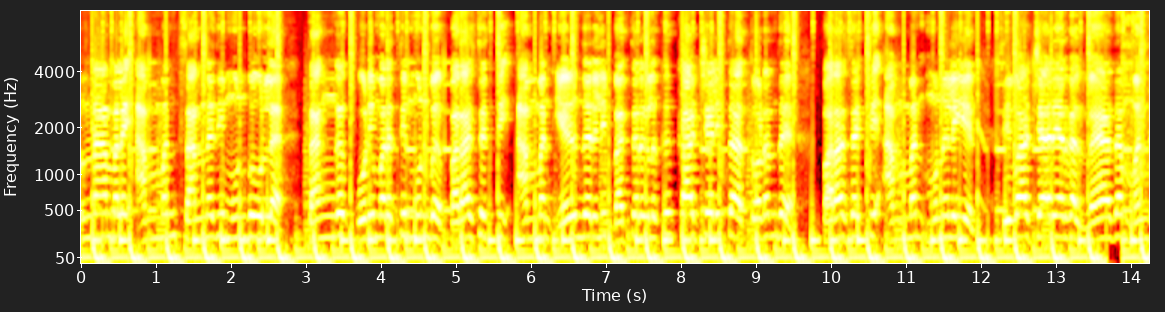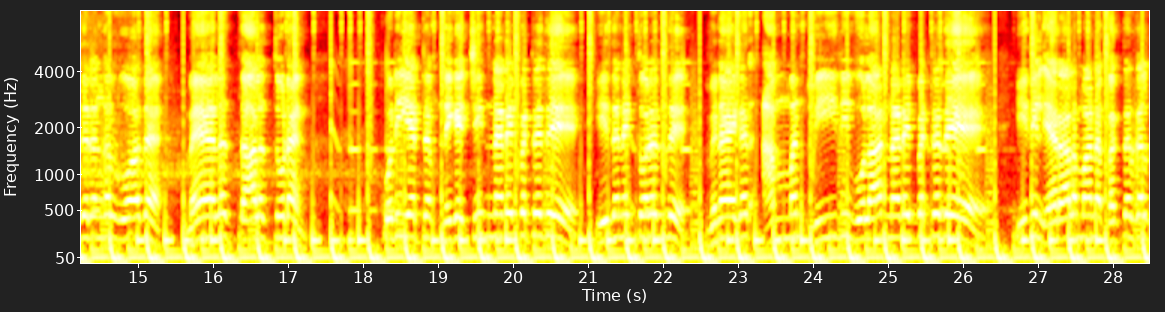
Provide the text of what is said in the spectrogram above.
உண்ணாமலை அம்மன் சன்னதி முன்பு உள்ள தங்க கொடிமரத்தின் முன்பு பராசக்தி அம்மன் எழுந்தருளி பக்தர்களுக்கு காட்சியளித்தார். தொடர்ந்து பராசக்தி அம்மன் முன்னிலையில் சிவாச்சாரியர்கள் வேத மந்திரங்கள் ஓத மேல தாளத்துடன் கொடியேற்றம் நிகழ்ச்சி நடைபெற்றது. இதனைத் தொடர்ந்து விநாயகர் அம்மன் வீதி உலா நடைபெற்றது. இதில் ஏராளமான பக்தர்கள்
